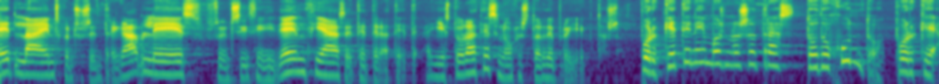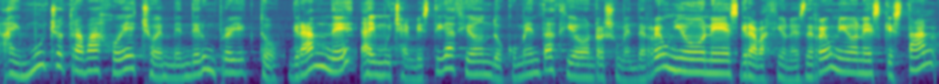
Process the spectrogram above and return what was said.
deadlines, con sus entregables, sus incidencias, etcétera, etcétera. Y esto lo haces en un gestor de proyectos. ¿Por qué tenemos nosotras todo junto? Porque hay mucho trabajo hecho en vender un proyecto grande, hay mucha investigación, documentación, resumen de reuniones, grabaciones de reuniones que están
